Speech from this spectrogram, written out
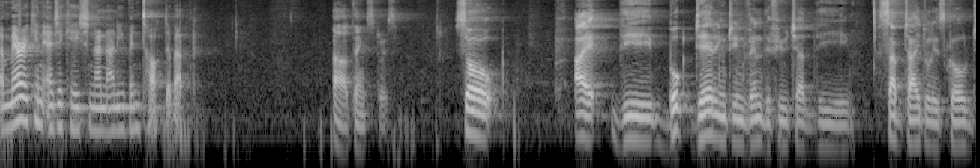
American education are not even talked about. Oh, thanks, Tracy. So, I, the book Daring to Invent the Future, the subtitle is called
